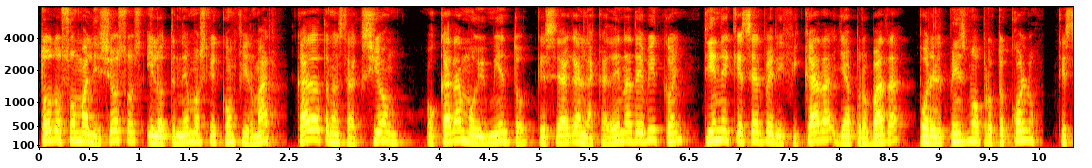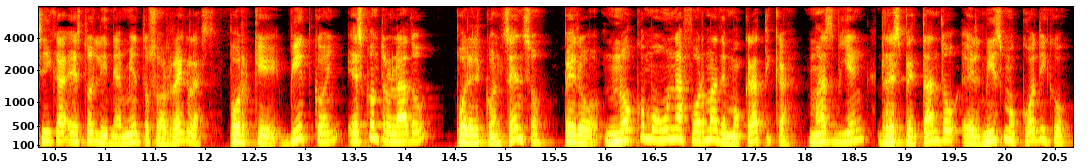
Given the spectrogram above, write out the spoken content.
todos son maliciosos y lo tenemos que confirmar. Cada transacción o cada movimiento que se haga en la cadena de Bitcoin tiene que ser verificada y aprobada por el mismo protocolo que siga estos lineamientos o reglas, porque Bitcoin es controlado por el consenso, pero no como una forma democrática, más bien respetando el mismo código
